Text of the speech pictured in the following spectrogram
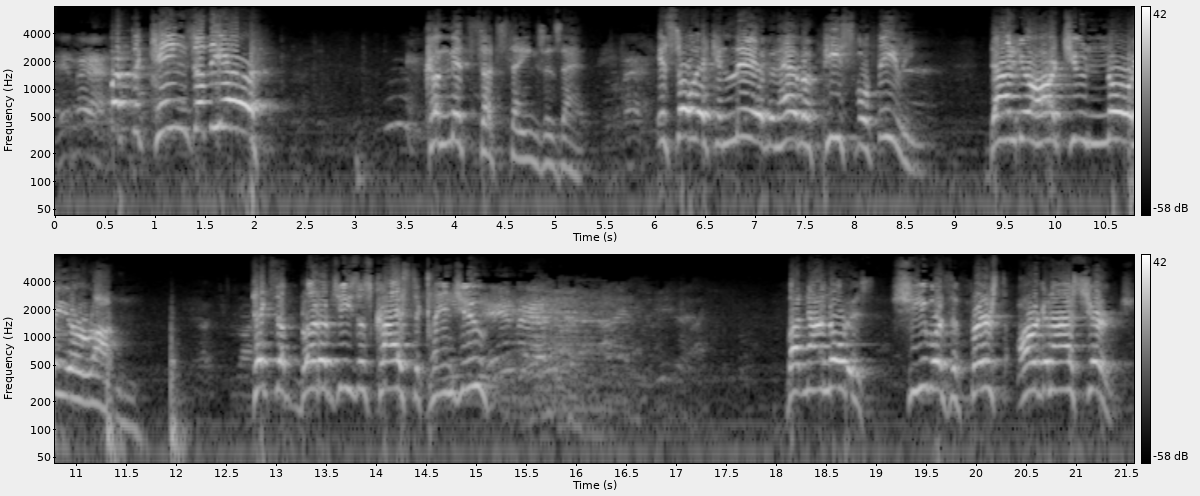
Amen. But the kings of the earth commit such things as that. It's so they can live and have a peaceful feeling. Down in your heart you know you're rotten. Takes the blood of Jesus Christ to cleanse you. Amen. But now notice, she was the first organized church.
